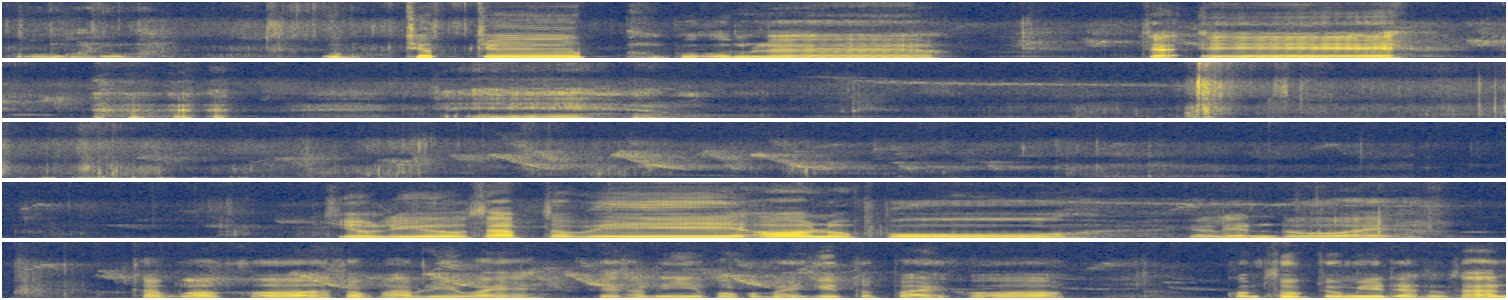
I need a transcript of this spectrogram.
ปู่อุ้มก่อนอุ้มอุ้มจึ๊บจึ๊บหลวงปู่อุ้มแล้วจะเอจะเอครับ จิวริวทับทวีอ้อหลวงปู่อยากเล่นด้วย ครับก็ขอส่งภาพนี้ไว้เพียงเท่านี้พบกันใหม่คลิปต่อไปขอความสุขจงมีแด่ทุกท่าน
